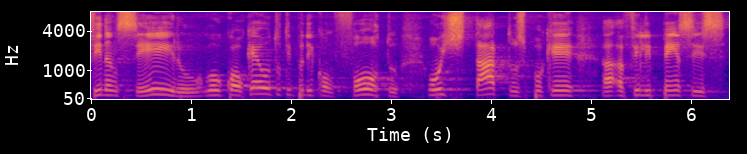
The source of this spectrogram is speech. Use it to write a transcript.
financeiro ou qualquer outro tipo de conforto ou status, porque a, Filipenses,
